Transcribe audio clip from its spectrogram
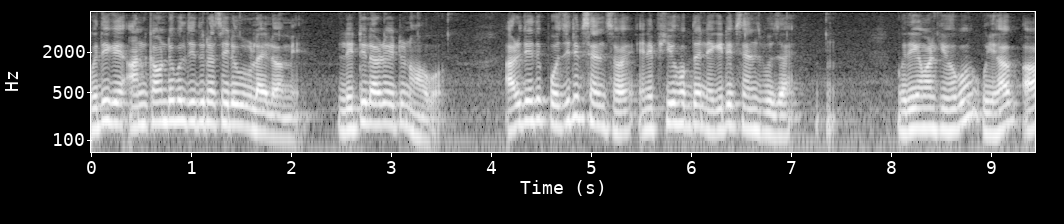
গতিকে আনকাউণ্টেবল যিটো আছে সেইটো ওলাই লওঁ আমি। লিটিল আৰু এইটো নহ'ব। আৰু যিহেতু পজিটিভ চেঞ্চ হয় এনে ফিউ শব্দই নেগেটিভ চেঞ্চ বুজায়। গতিকে আমাৰ কি হ'ব? We have a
